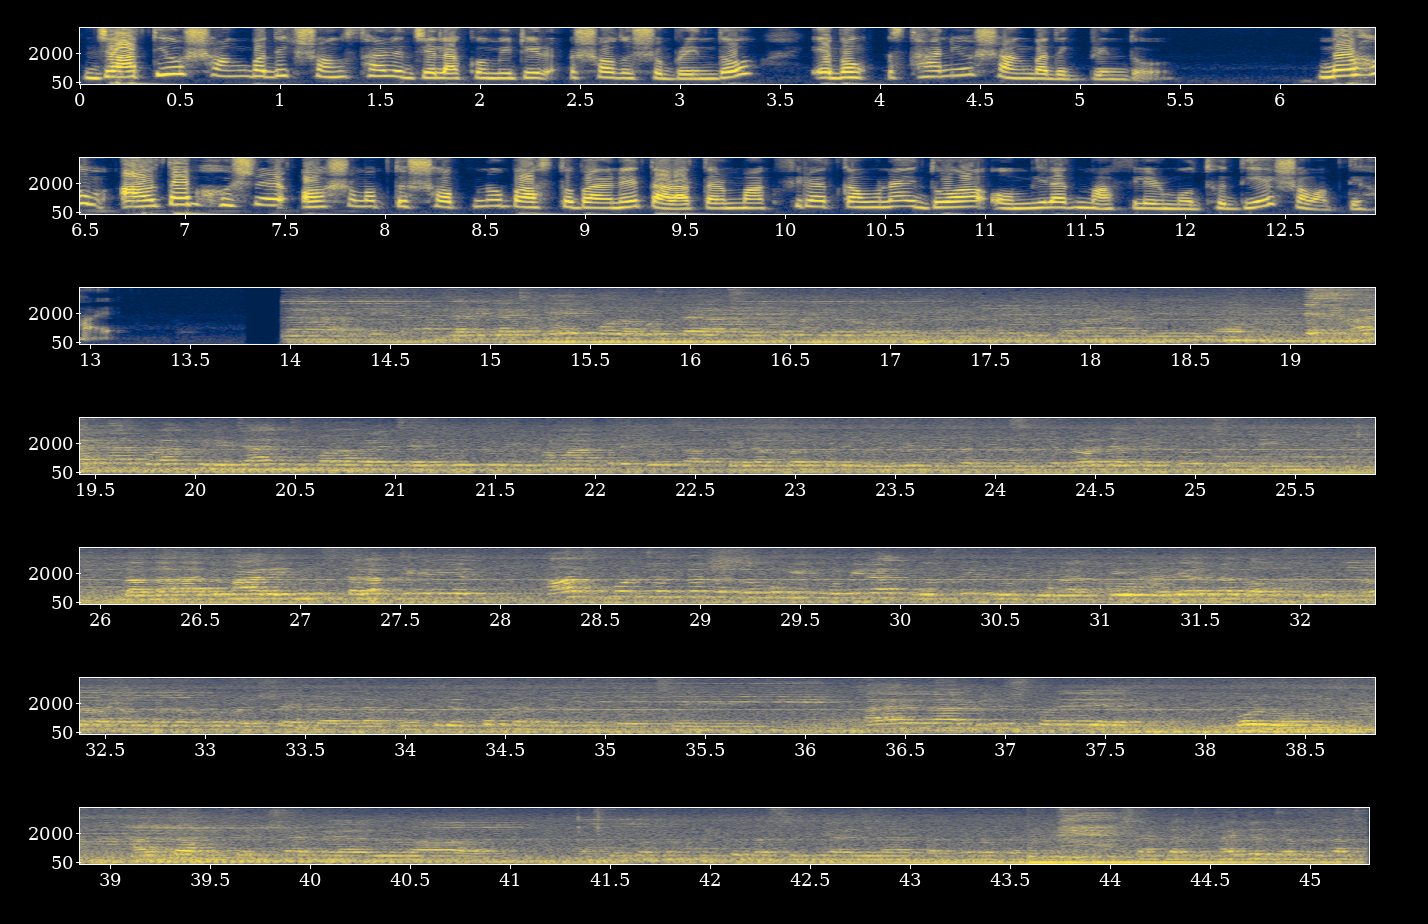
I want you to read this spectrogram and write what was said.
জাতীয় সাংবাদিক সংস্থার জেলা কমিটির সদস্যবৃন্দ এবং স্থানীয় সাংবাদিকবৃন্দ। মরহুম আলতাফ হোসেনের অসমাপ্ত স্বপ্ন বাস্তবায়নে তারা তার মাগফিরাত কামনায় দোয়া ও মিলাদ মাহফিলের মধ্য দিয়ে সমাপ্তি হয়। বাবা আদম আলাইহিস সালাম থেকে নিয়ে আজ পর্যন্ত যত মুমিন, মুমিনাত, মুসলিম, মুসলিমাত, পীর ওলি আল্লাহ গাউসুল ধরনের যত রয়েছে আল্লাহ প্রতিদিন হাতে পৌঁছে দিন আল্লাহ, বিশেষ করে বলুন আলতা হোসেন সাহেব, আল্লাহ আল্লাহ ভাইদের জন্য কাজ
